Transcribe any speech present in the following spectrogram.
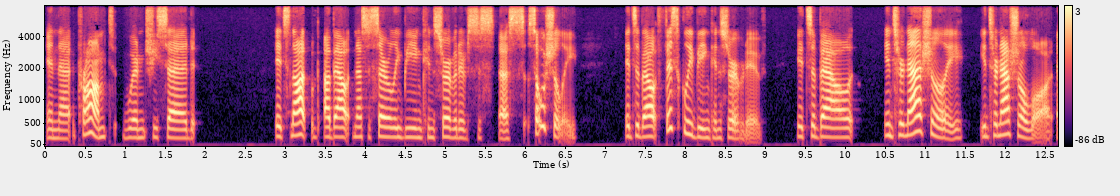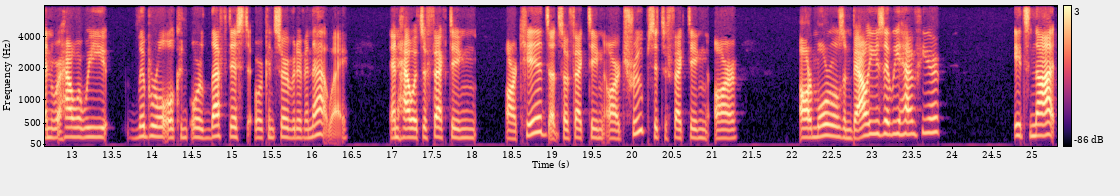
in that prompt when she said it's not about necessarily being conservative uh, socially. It's about fiscally being conservative. It's about internationally, international law, and how are we liberal or, con- or leftist or conservative in that way, and how it's affecting our kids, it's affecting our troops, it's affecting our our morals and values that we have here. It's not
